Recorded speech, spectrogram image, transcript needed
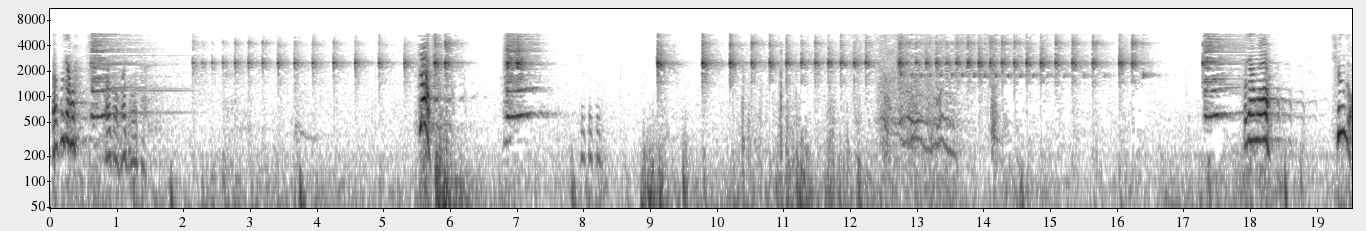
哎，胡相公，快走，快走，快坐。胡相公，请坐。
